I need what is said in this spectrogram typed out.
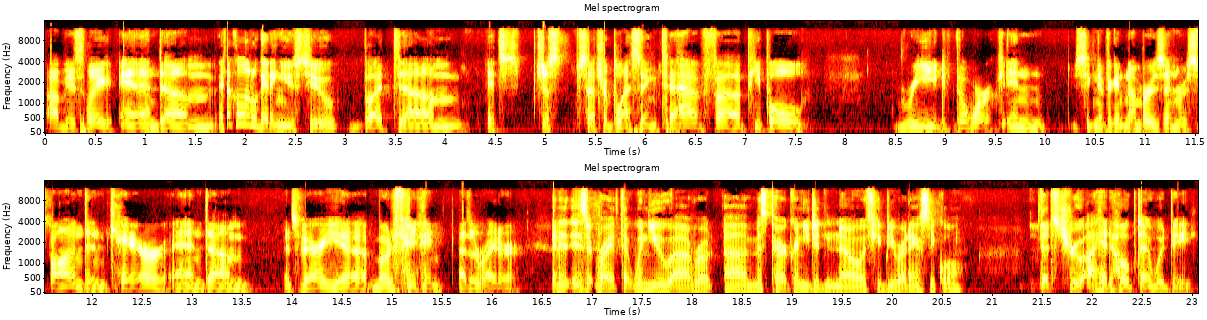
obviously, and um, it took a little getting used to, but um, it's just such a blessing to have uh, people read the work in significant numbers and respond and care, and um, it's very uh, motivating as a writer. And is it right that when you uh, wrote uh, Miss Peregrine, you didn't know if you'd be writing a sequel? That's true. I had hoped I would be.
